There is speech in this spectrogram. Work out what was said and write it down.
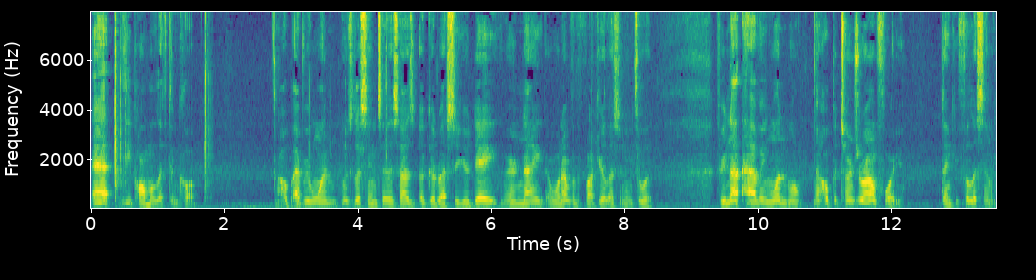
at the Palma Lifting Club. I hope everyone who's listening to this has a good rest of your day or night or whatever the fuck you're listening to it. If you're not having one, well, I hope it turns around for you. Thank you for listening.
